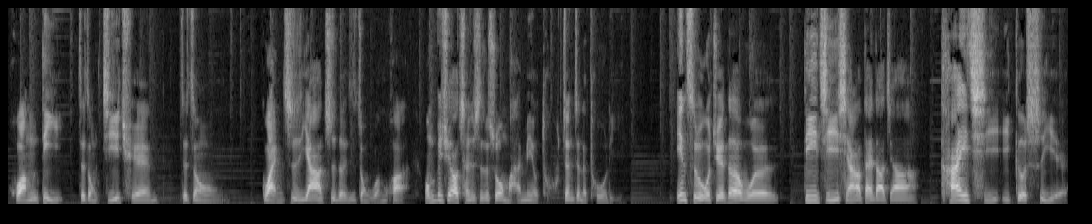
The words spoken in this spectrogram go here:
皇帝。这种集权、这种管制、压制的这种文化，我们必须要诚实的说，我们还没有脱真正的脱离。因此，我觉得我第一集想要带大家开启一个视野，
